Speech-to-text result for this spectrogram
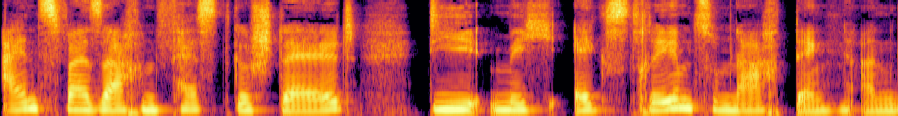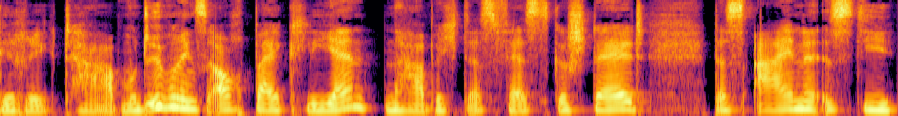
ein, zwei Sachen festgestellt, die mich extrem zum Nachdenken angeregt haben. Und übrigens auch bei Klienten habe ich das festgestellt. Das eine ist die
